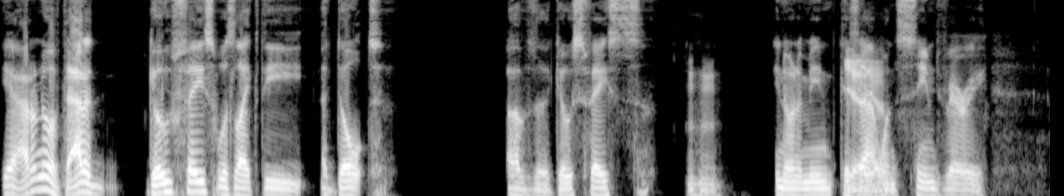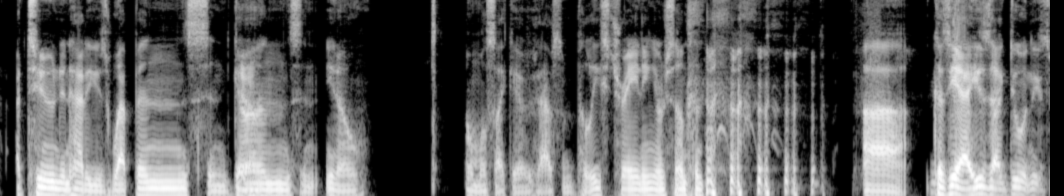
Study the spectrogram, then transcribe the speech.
Yeah, I don't know if that ad- Ghostface was like the adult of the Ghostface. hmm You know what I mean? Because Yeah, that yeah. one seemed very attuned in how to use weapons and Yeah. guns, and you know, almost like it would have some police training or something. Uh, because yeah, he's like doing these,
